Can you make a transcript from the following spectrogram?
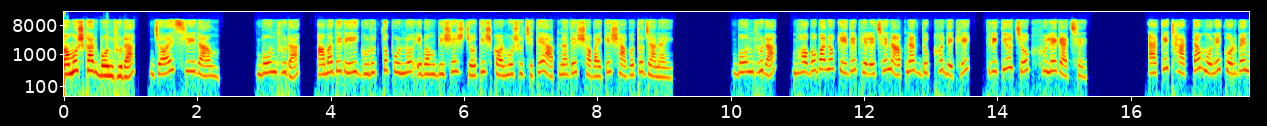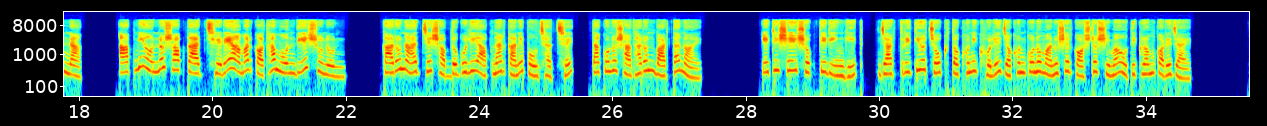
নমস্কার বন্ধুরা, জয় শ্রীরাম। বন্ধুরা, আমাদের এই গুরুত্বপূর্ণ এবং বিশেষ জ্যোতিষ কর্মসূচিতে আপনাদের সবাইকে স্বাগত জানাই। বন্ধুরা, ভগবানও কেঁদে ফেলেছেন আপনার দুঃখ দেখে, তৃতীয় চোখ খুলে গেছে। একে ঠাট্টা মনে করবেন না। আপনি অন্য সব কাজ ছেড়ে আমার কথা মন দিয়ে শুনুন। কারণ আজ যে শব্দগুলি আপনার কানে পৌঁছাচ্ছে, তা কোনো সাধারণ বার্তা নয়। এটি সেই শক্তির ইঙ্গিত যার তৃতীয় চোখ তখনই খোলে যখন কোনো মানুষের কষ্ট সীমা অতিক্রম করে যায়।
